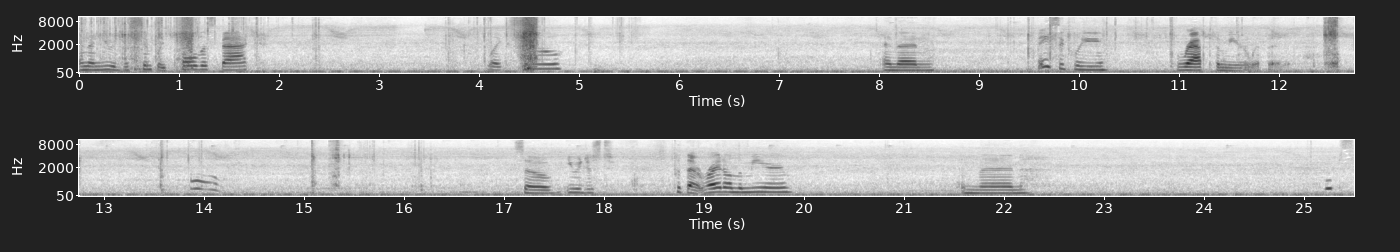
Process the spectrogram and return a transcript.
And then you would just simply pull this back like so. And then basically wrap the mirror with it. So you would just put that right on the mirror and then oops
